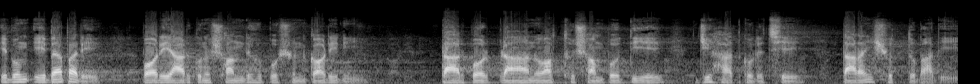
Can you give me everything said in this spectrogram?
এবং এ ব্যাপারে পরে আর কোনো সন্দেহ পোষণ করেনি। তারপর প্রাণ ও অর্থ সম্পদ দিয়ে জিহাদ করেছে, তারাই সত্যবাদী।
